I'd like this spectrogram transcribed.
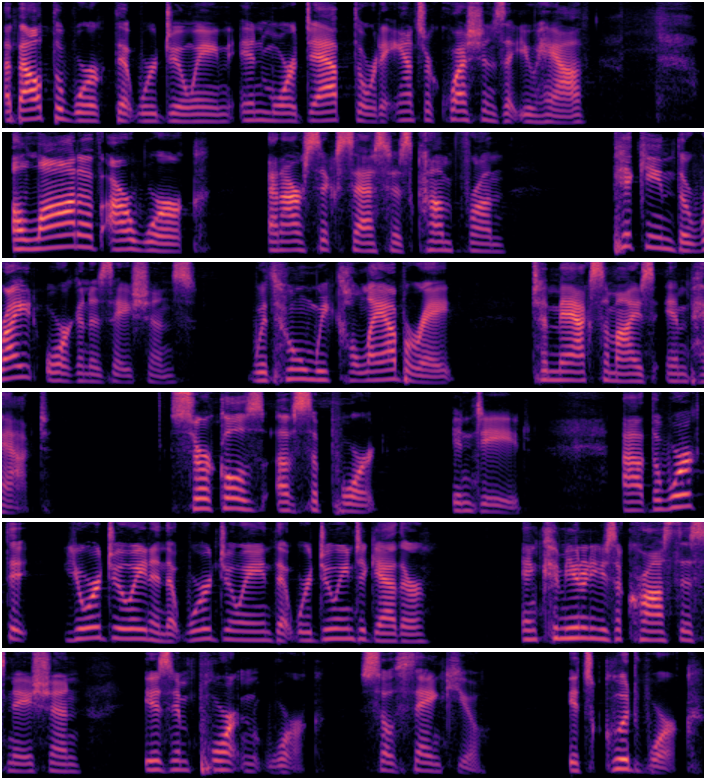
about the work that we're doing in more depth or to answer questions that you have. A lot of our work and our success has come from picking the right organizations with whom we collaborate to maximize impact. Circles of support, indeed. Uh, the work that you're doing and that we're doing, that we're doing together in communities across this nation is important work. So thank you. It's good work.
